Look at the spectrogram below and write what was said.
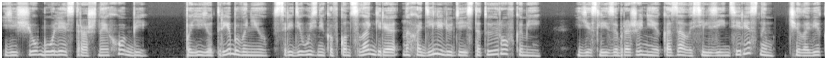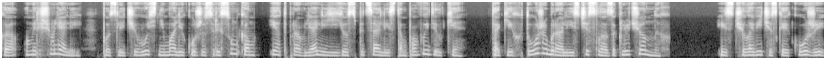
еще более страшное хобби. По ее требованию, среди узников концлагеря находили людей с татуировками. Если изображение казалось Ильзе интересным, человека умерщвляли, после чего снимали кожу с рисунком и отправляли ее специалистам по выделке. Таких тоже брали из числа заключенных. Из человеческой кожи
